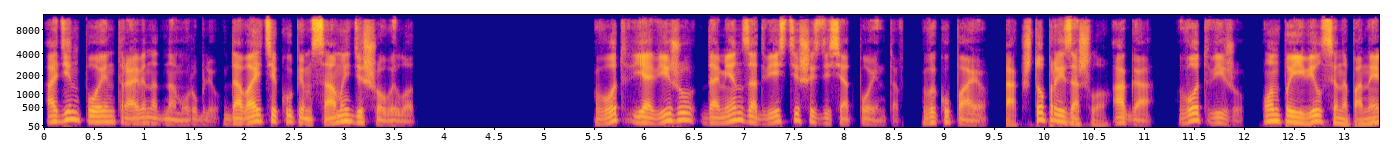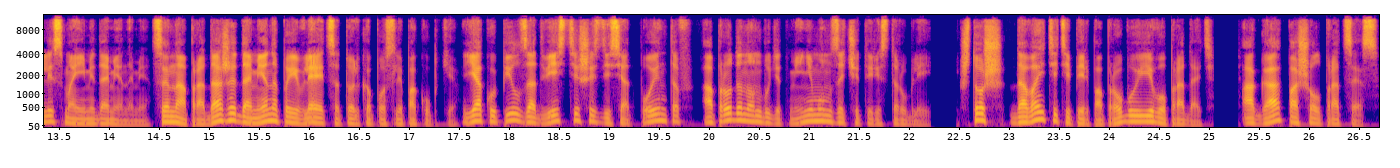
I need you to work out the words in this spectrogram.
Один поинт равен 1 рублю. Давайте купим самый дешевый лот. Вот, я вижу, домен за 260 поинтов. Выкупаю. Так, что произошло? Ага, вот вижу. он появился на панели с моими доменами. Цена продажи домена появляется только после покупки. Я купил за 260 поинтов, а продан он будет минимум за 400 рублей. Что ж, давайте теперь попробую его продать. Ага, пошел процесс.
